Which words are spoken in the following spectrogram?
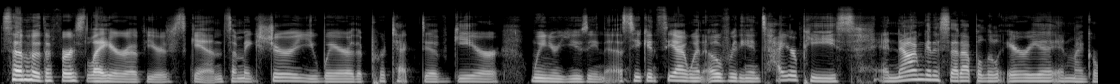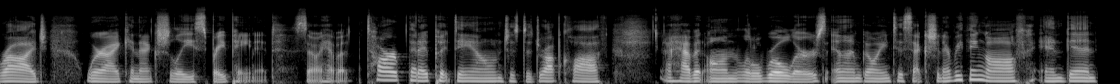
some of the first layer of your skin. So make sure you wear the protective gear when you're using this. You can see I went over the entire piece, and now I'm going to set up a little area in my garage where I can actually spray paint it. So I have a tarp that I put down, just a drop cloth. I have it on little rollers, and I'm going to section everything off, and then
